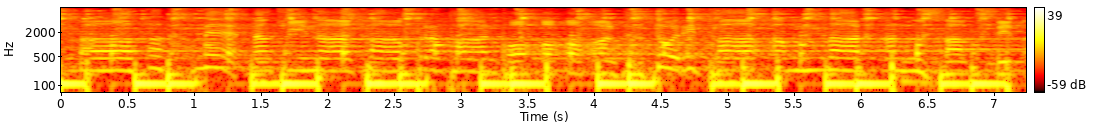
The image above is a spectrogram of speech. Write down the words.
ตตา แม่นาคีนาคาประทานพรด้วฤทธาอำนาจอันศักดิ์สิทธิ์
